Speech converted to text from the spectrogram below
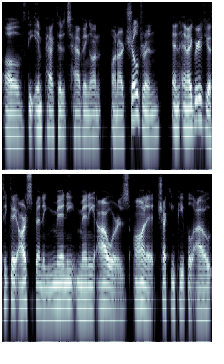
of the impact that it's having on on our children. And and I agree with you. I think they are spending many many hours on it, checking people out,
